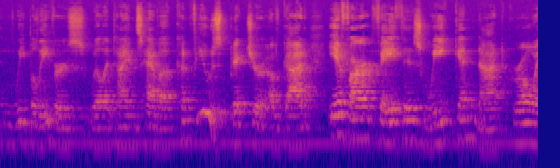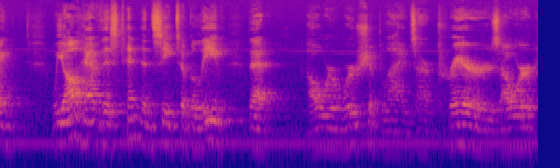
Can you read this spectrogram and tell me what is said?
And we believers will at times have a confused picture of God if our faith is weak and not growing. We all have this tendency to believe that our worship lives, our prayers, our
